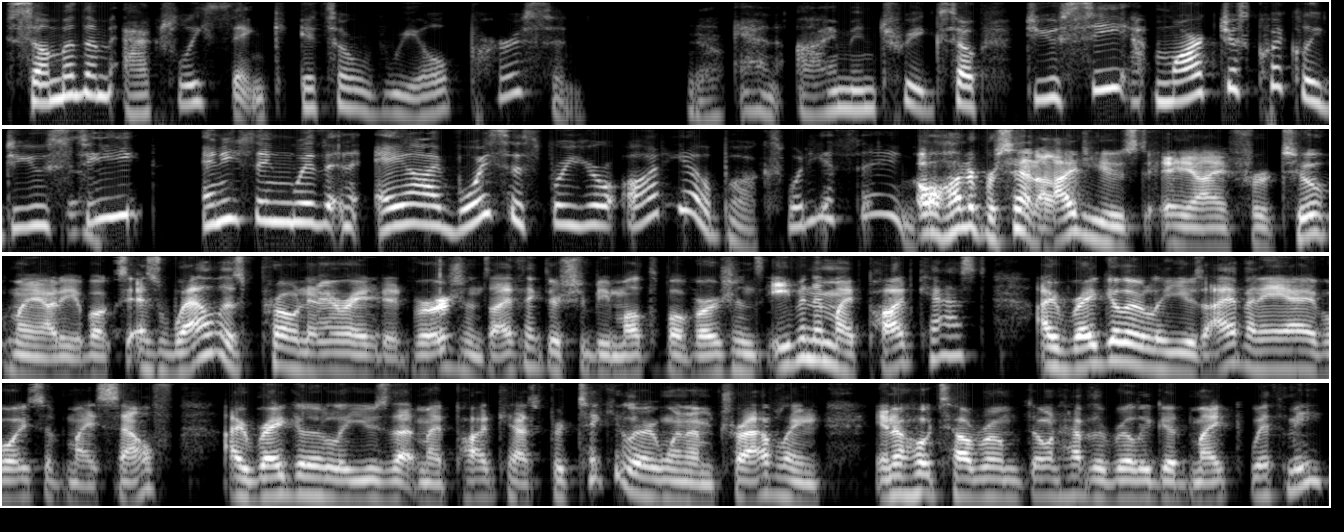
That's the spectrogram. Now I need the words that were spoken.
some of them actually think it's a real person. Yeah. And I'm intrigued. So, do you see Mark just quickly, do you yeah. see anything with an AI voices for your audiobooks. What do you think? Oh, 100%. I've used AI for two of my audiobooks as well as pro narrated versions. I think there should be multiple versions. Even in my podcast, I regularly use I have an AI voice of myself. I regularly use that in my podcast, particularly when I'm traveling in a hotel room, don't have the really good mic with me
